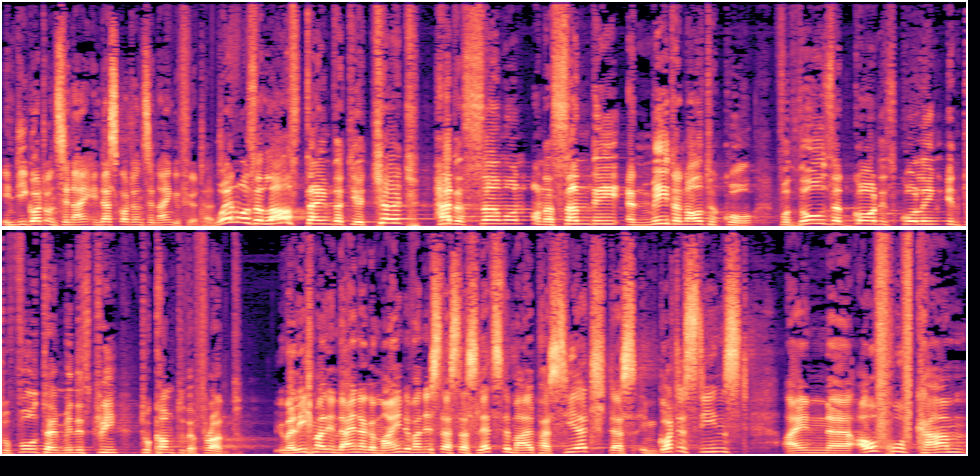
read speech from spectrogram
in, die Gott uns hinein, in das Gott uns hineingeführt hat. When was the last time that your church had a sermon on a Sunday and made an altar call for those that God is calling into full-time ministry to come to the front? Überleg mal in deiner Gemeinde, wann ist das das letzte Mal passiert, dass im Gottesdienst ein äh, Aufruf kam,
